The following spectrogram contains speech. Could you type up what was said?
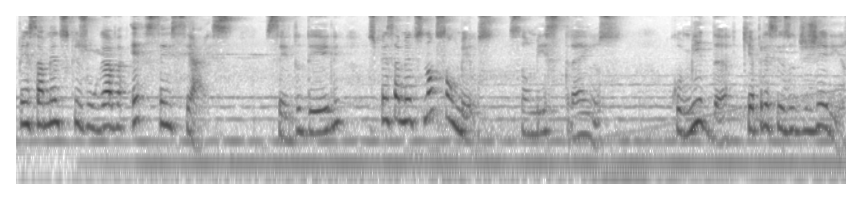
pensamentos que julgava essenciais. Sendo dele, os pensamentos não são meus, são-me estranhos. Comida que é preciso digerir.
